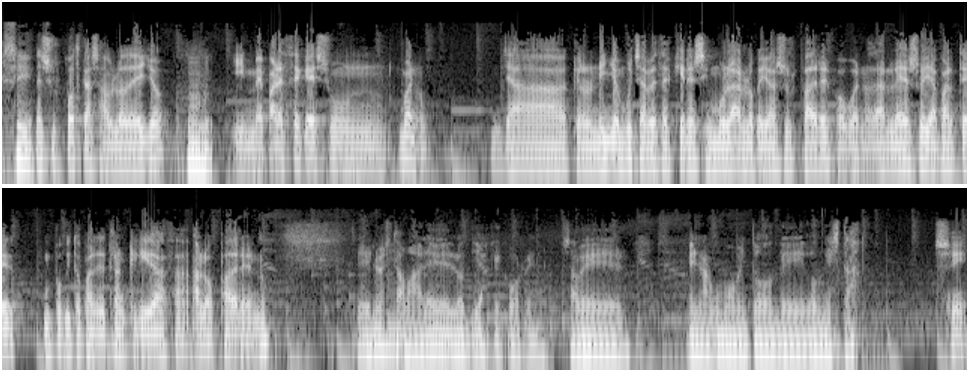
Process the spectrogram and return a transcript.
Sí. de sus podcasts habló de ello Ujú. y me parece que es un bueno ya que los niños muchas veces quieren simular lo que llevan sus padres pues bueno darle eso y aparte un poquito más de tranquilidad a, a los padres no Sí, no está mal, ¿eh? Los días que corren. Saber en algún momento dónde, dónde está. sí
